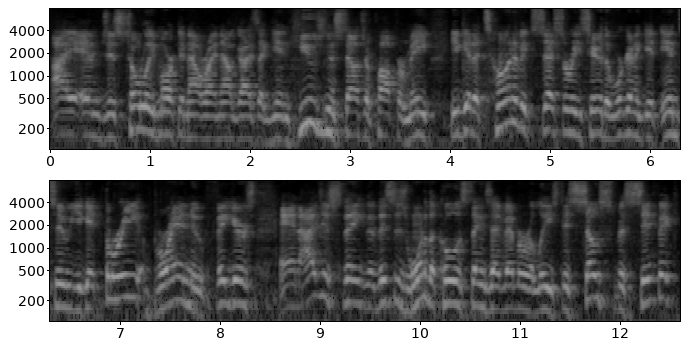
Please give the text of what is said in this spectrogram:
I am just totally marking out right now, guys. Again, huge nostalgia pop for me. You get a ton of accessories here that we're going to get into. You get three brand new figures, and I just think that this is one of the coolest things they've ever released. It's so specific,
